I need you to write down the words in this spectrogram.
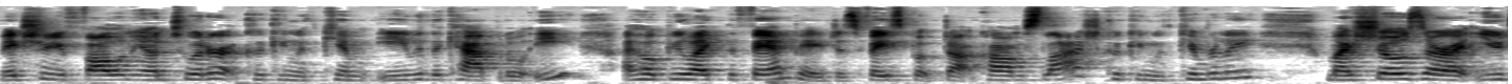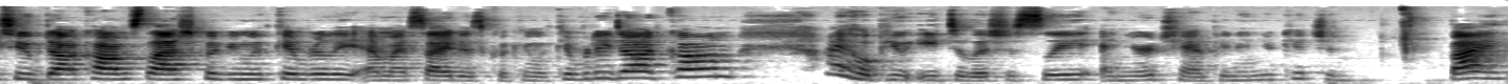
Make sure you follow me on Twitter at Cooking with Kim E with a capital E. I hope you like the fan page. It's facebook.com slash cooking with Kimberly. My shows are at youtube.com slash cooking with Kimberly, and my site is cookingwithkimberly.com. I hope you eat deliciously and you're a champion in your kitchen. Bye.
